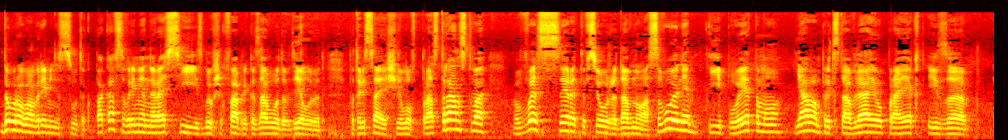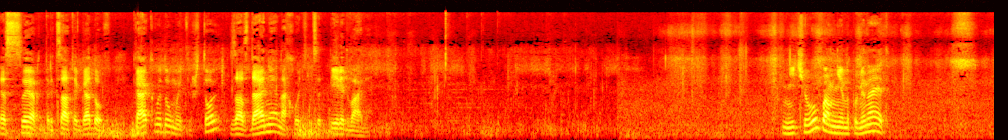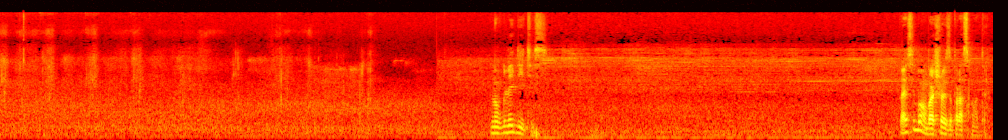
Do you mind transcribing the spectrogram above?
Доброго вам времени суток. Пока в современной России из бывших фабрик и заводов делают потрясающий лофт пространства, в СССР это все уже давно освоили, и поэтому я вам представляю проект из э, СССР 30-х годов. Как вы думаете, что за здание находится перед вами? Ничего вам не напоминает? Ну, глядитесь. Спасибо вам большое за просмотр.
